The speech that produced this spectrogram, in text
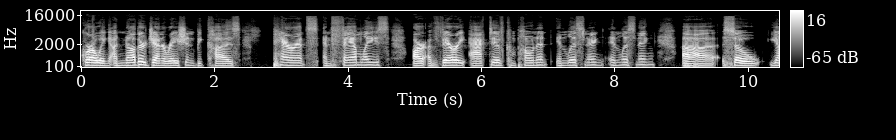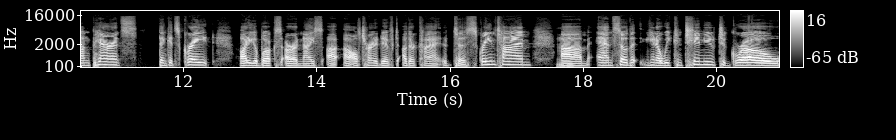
growing another generation because parents and families are a very active component in listening in listening. Mm-hmm. Uh, so young parents think it's great. Audiobooks are a nice uh, alternative to other kind to screen time, mm-hmm. um, and so that you know we continue to grow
